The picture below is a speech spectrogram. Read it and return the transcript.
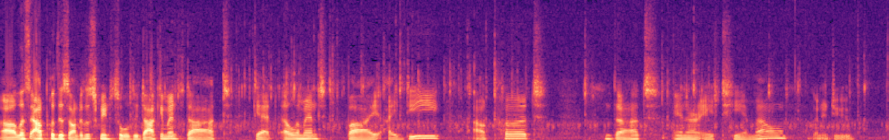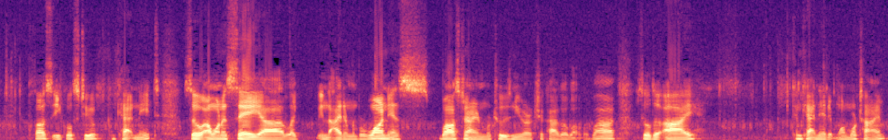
Uh, let's output this onto the screen. So we'll do document dot get element by id output dot inner HTML. I'm to do plus equals to concatenate. So I want to say uh, like in the item number one is Boston, item number two is New York, Chicago, blah blah blah. So the I concatenate it one more time.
